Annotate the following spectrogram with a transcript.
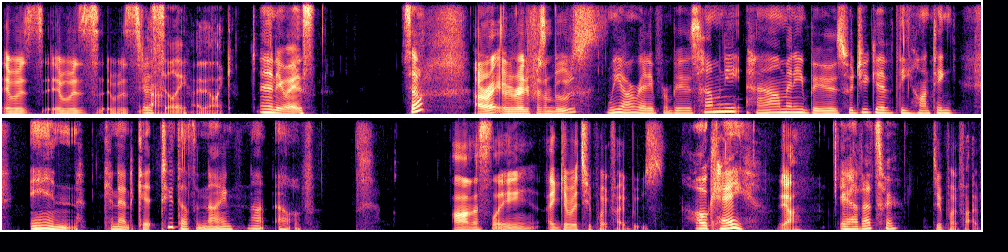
it was it was it was it yeah. was silly. I didn't like it. Anyways, so All right, are we ready for some booze? we are ready for booze. How many? How many booze would you give the haunting in Connecticut, 2009, not of? Honestly, I give it two point five booze. Okay, Yeah, yeah, that's fair. two point five.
